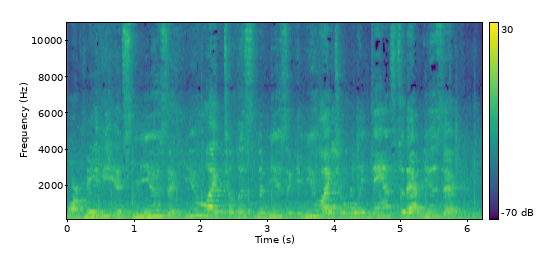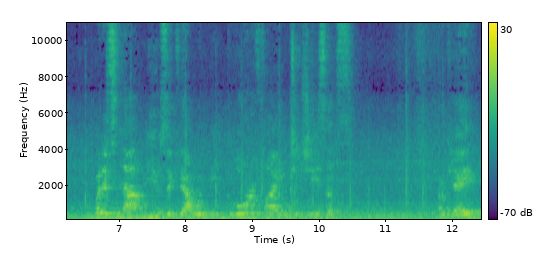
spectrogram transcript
Or maybe it's music. You like to listen to music and you like to really dance to that music. But it's not music that would be glorifying to Jesus. Okay?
